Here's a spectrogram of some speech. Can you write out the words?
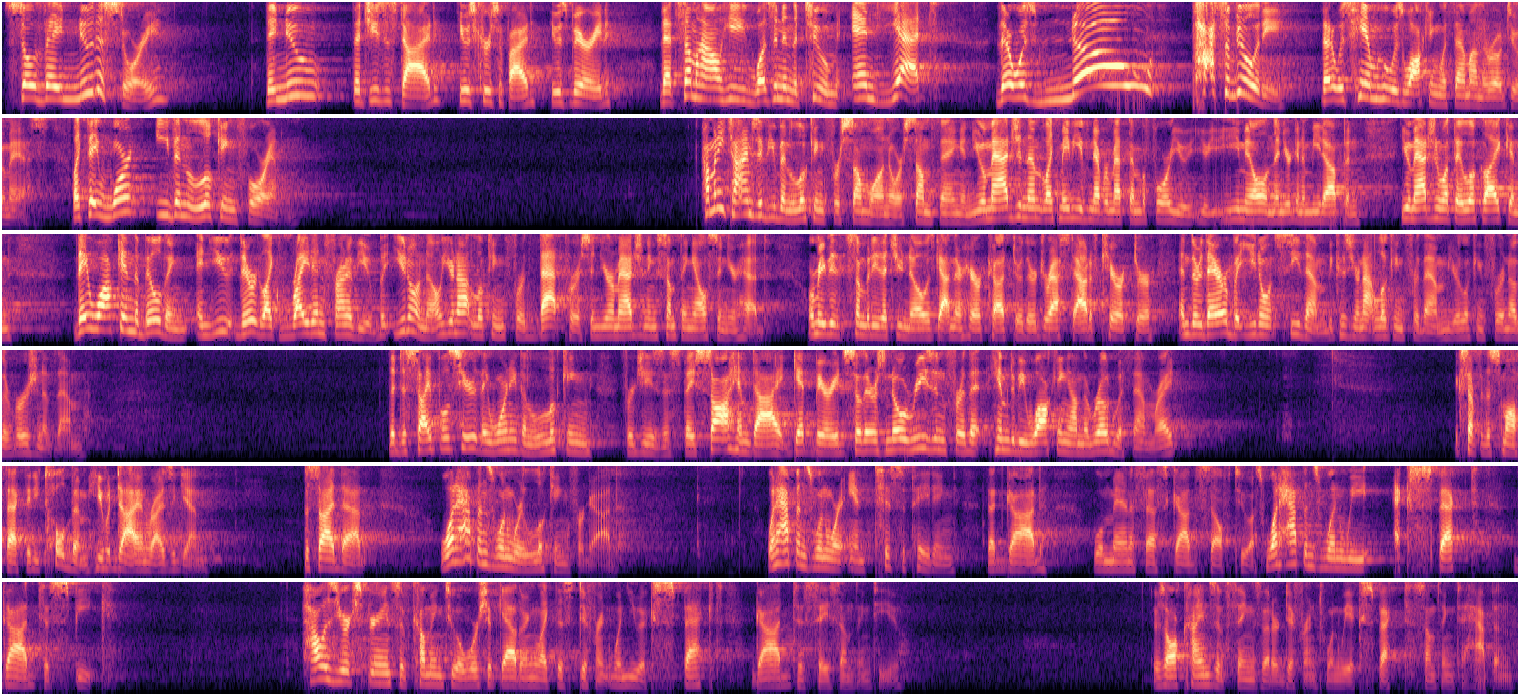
So they knew the story. They knew that Jesus died, he was crucified, he was buried, that somehow he wasn't in the tomb, and yet there was no possibility that it was him who was walking with them on the road to Emmaus. Like they weren't even looking for him. How many times have you been looking for someone or something and you imagine them, like maybe you've never met them before, you, you email and then you're going to meet up and you imagine what they look like, and they walk in the building and you they're like right in front of you, but you don't know. You're not looking for that person. You're imagining something else in your head. Or maybe somebody that you know has gotten their hair cut or they're dressed out of character and they're there, but you don't see them because you're not looking for them. You're looking for another version of them. The disciples here, they weren't even looking for Jesus. They saw him die, get buried, so there's no reason for the, him to be walking on the road with them, right? except for the small fact that he told them he would die and rise again. Beside that, what happens when we're looking for God? What happens when we're anticipating that God will manifest God's self to us? What happens when we expect God to speak? How is your experience of coming to a worship gathering like this different when you expect God to say something to you? There's all kinds of things that are different when we expect something to happen.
